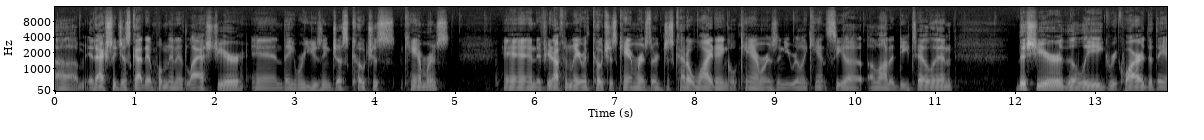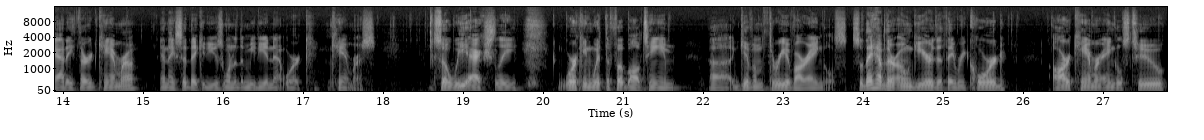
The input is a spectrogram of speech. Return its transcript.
Um, it actually just got implemented last year, and they were using just coaches' cameras. And if you're not familiar with coaches' cameras, they're just kind of wide angle cameras, and you really can't see a, a lot of detail in. This year, the league required that they add a third camera, and they said they could use one of the media network cameras. So we actually, working with the football team, uh, give them three of our angles. So they have their own gear that they record our camera angles to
